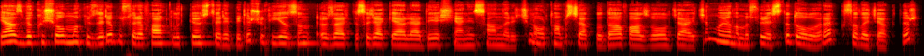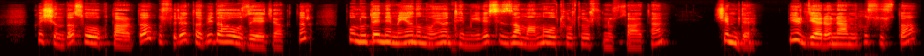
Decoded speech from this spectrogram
Yaz ve kış olmak üzere bu süre farklılık gösterebilir. Çünkü yazın özellikle sıcak yerlerde yaşayan insanlar için ortam sıcaklığı daha fazla olacağı için mayalama süresi de doğal olarak kısalacaktır. Kışın da soğuklarda bu süre tabii daha uzayacaktır. Bunu deneme yanılma yöntemiyle siz zamanla oturtursunuz zaten. Şimdi bir diğer önemli husus da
